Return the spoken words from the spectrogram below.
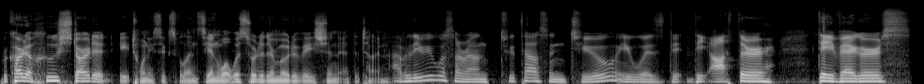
Ricardo, who started 826 Valencia and what was sort of their motivation at the time? I believe it was around 2002. It was the, the author Dave Eggers,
